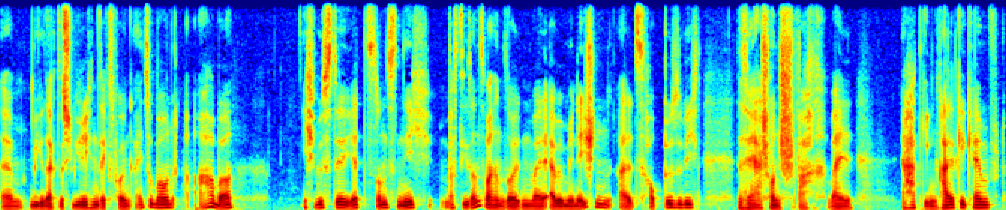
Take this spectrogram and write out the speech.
Ähm, wie gesagt, es ist schwierig in sechs Folgen einzubauen, aber ich wüsste jetzt sonst nicht, was die sonst machen sollten, weil Abomination als Hauptbösewicht, das wäre ja schon schwach, weil er hat gegen Hulk gekämpft,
